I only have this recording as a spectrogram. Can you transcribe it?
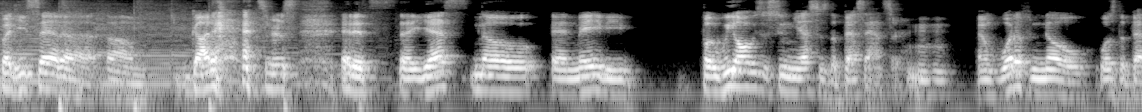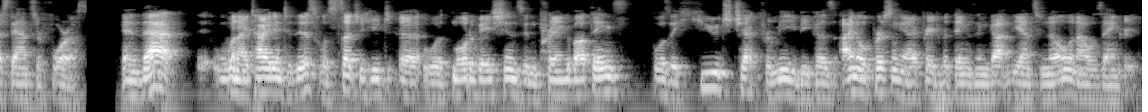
But he said, uh, um, God answers, and it's uh, yes, no, and maybe. But we always assume yes is the best answer. hmm And what if no was the best answer for us? And that, when I tied into this, was such a huge, uh, with motivations and praying about things, was a huge check for me because I know personally I prayed for things and got the answer no, and I was angry.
